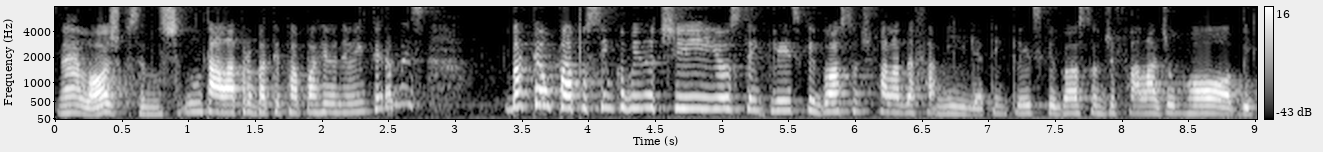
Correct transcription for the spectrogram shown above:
Né? Lógico, você não está lá para bater papo a reunião inteira, mas bater um papo cinco minutinhos. Tem clientes que gostam de falar da família, tem clientes que gostam de falar de um hobby.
